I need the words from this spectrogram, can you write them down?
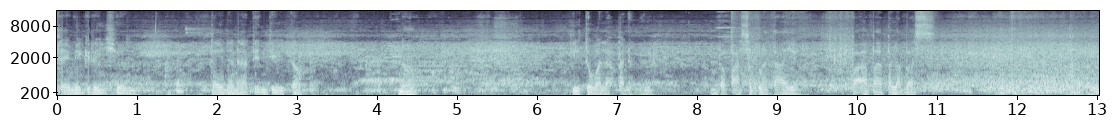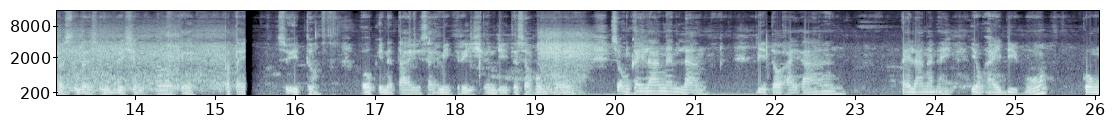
sa immigration. Tayo na natin dito. No? Dito wala pa naman. Papasok na tayo. Pa, pa palabas. Palabas na tayo sa immigration. Okay. Patay. So ito, okay na tayo sa immigration dito sa Hong Kong. So ang kailangan lang dito ay ang kailangan ay yung ID mo kung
